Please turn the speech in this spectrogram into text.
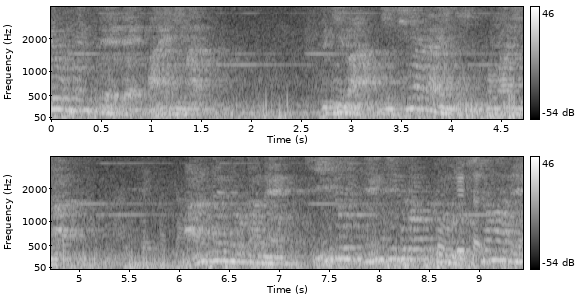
両編成で参ります。次は西新井に止まります。安全のため黄色い点字ブロックの後ろまで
